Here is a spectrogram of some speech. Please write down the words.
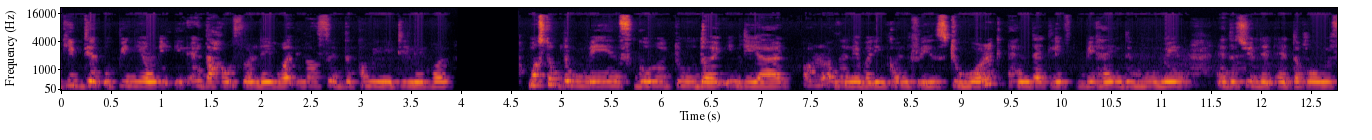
give their opinion at the household level and also at the community level most of the males go to the India or other neighboring countries to work and that left behind the women and the children at the homes.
